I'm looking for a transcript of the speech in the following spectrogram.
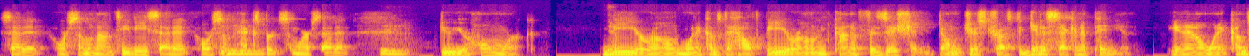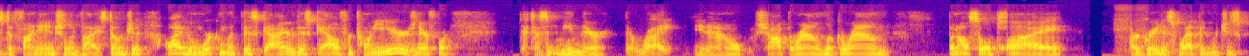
said it, or someone on TV said it, or some mm. expert somewhere said it. Mm. Do your homework. Yep. Be your own, when it comes to health, be your own kind of physician. Don't just trust it. Get a second opinion. You know, when it comes to financial advice, don't just, oh, I've been working with this guy or this gal for 20 years. Therefore, that doesn't mean they're they're right. You know, shop around, look around, but also apply our greatest weapon, which is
